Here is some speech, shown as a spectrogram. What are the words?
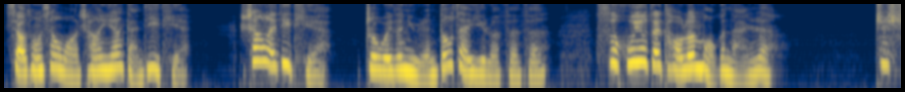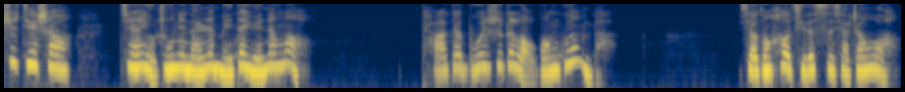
小童像往常一样赶地铁，上了地铁。周围的女人都在议论纷纷，似乎又在讨论某个男人。这世界上竟然有中年男人没戴原谅帽，他该不会是个老光棍吧？小童好奇的四下张望，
